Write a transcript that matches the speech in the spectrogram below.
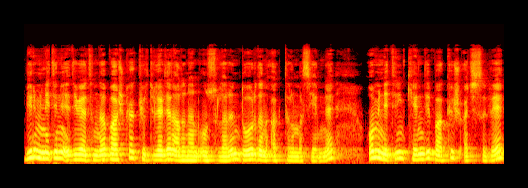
Bir milletin edebiyatında başka kültürlerden alınan unsurların doğrudan aktarılması yerine o milletin kendi bakış açısı ve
